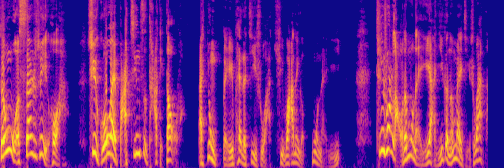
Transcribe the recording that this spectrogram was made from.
等我三十岁以后啊，去国外把金字塔给盗了，哎，用北派的技术啊去挖那个木乃伊。听说老的木乃伊啊，一个能卖几十万呢。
